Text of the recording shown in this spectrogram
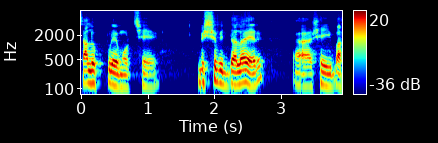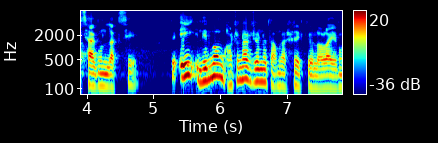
চালক পুড়ে মরছে, বিশ্ববিদ্যালয়ের সেই বাসে আগুন লাগছে। তো এই নির্মম ঘটনার জন্য তো আমরা আসলে কেউ লড়াই এবং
